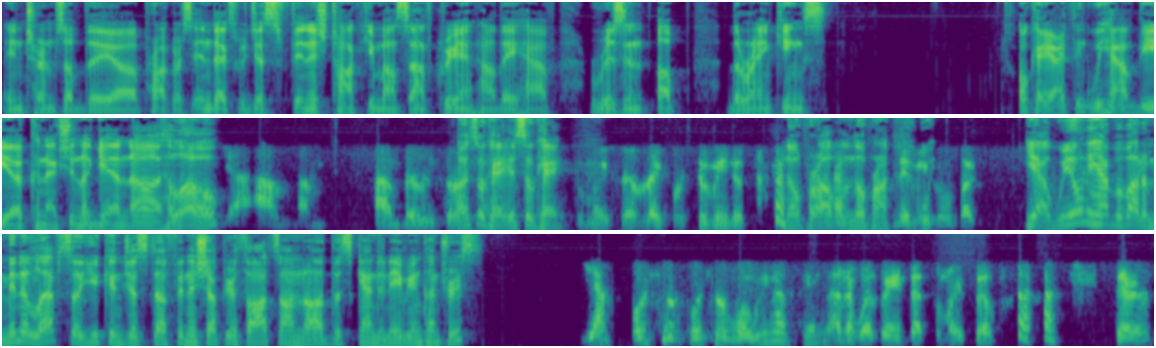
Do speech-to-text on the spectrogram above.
in terms of the uh, progress index. We just finished talking about South Korea and how they have risen up the rankings. Okay, I think we have the uh, connection again. Uh, hello. Yeah, I'm, I'm, I'm very sorry. That's okay. It's okay. To myself, like for two minutes. no problem. No problem. Let me we, go back. Yeah, we only have about a minute left, so you can just uh, finish up your thoughts on the Scandinavian countries. Yeah, for sure, for sure. What we have seen, and I was saying that to myself, there are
